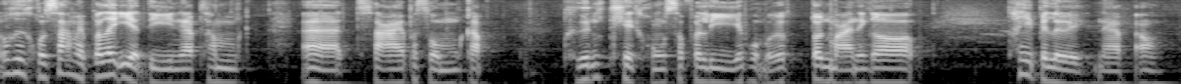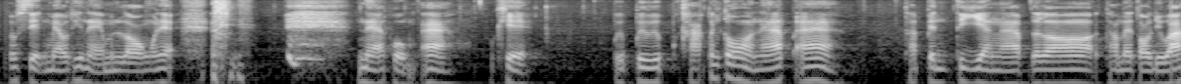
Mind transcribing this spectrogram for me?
ก็คือคนสร้างแมปก็ละเอียดดีนะครับทำอ่าทรายผสมกับพื้นเขตของซาฟารีครับผมแล้วก็ต้นไม้นี่ก็เท่ไปเลยนะครับเอาแล้วเสียงแมวที่ไหนมันร้องวะเนี่ยนะครับผมอะโอเคปึ๊บปึ๊บคักมันก่อนนะครับอ่าถ้าเป็นเตียงนะครับ แล้วก็ทำอะไรต่อดีวะ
